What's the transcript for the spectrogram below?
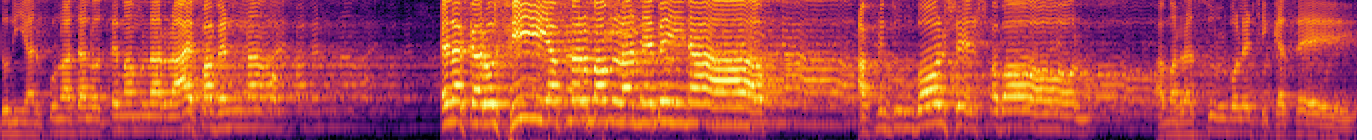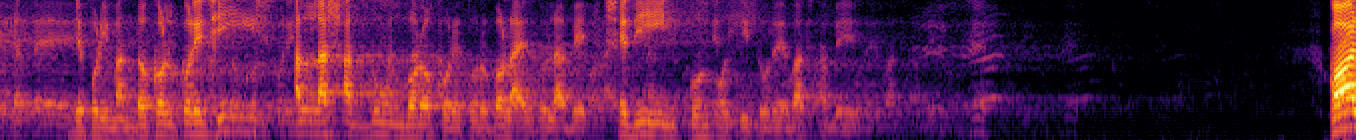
দুনিয়ার কোন আদালতে মামলার রায় পাবেন না। এলাকার ওসি, আপনার মামলা নেবেই না। আপনি দুর্বল, সে সবল। আমার রাসূল বলে, ঠিক আছে, যে পরিমাণ দখল করেছিস, আল্লাহ সাত গুণ বড় করে তোর গলায় ঝুলাবে, সেদিন কোন ওসি তোরে বাঁচাবে? قال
